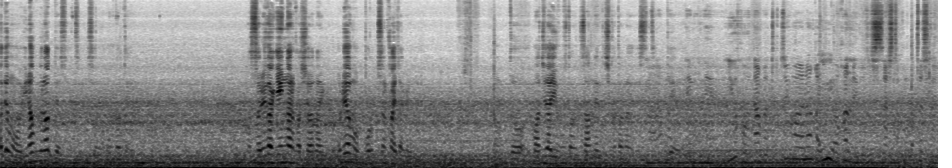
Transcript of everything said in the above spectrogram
あでもいなくなったよそいつ。その本だと、まあ、それが原因なのか知らないけど俺はもうボロクソに書いたけど本当町田優子さん残念で仕方ないですって言って。もね UFO なんか途中からなんか意味わかんないことしだしたから確かに、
